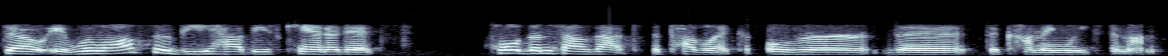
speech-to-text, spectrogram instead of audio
So it will also be how these candidates hold themselves out to the public over the, the coming weeks and months.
